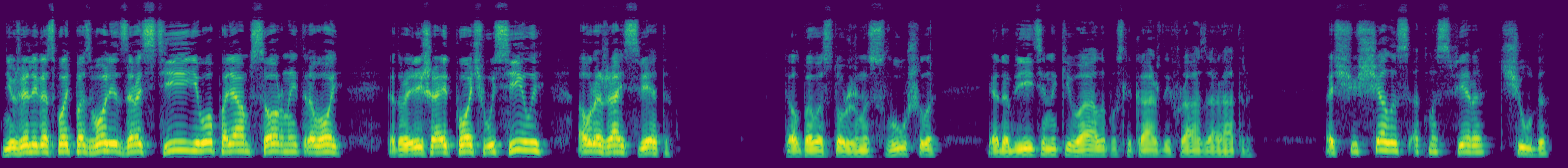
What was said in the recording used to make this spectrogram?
Неужели Господь позволит зарасти его полям сорной травой, которая лишает почву силы, а урожай света?» Толпа восторженно слушала и одобрительно кивала после каждой фразы оратора. Ощущалась атмосфера чуда,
